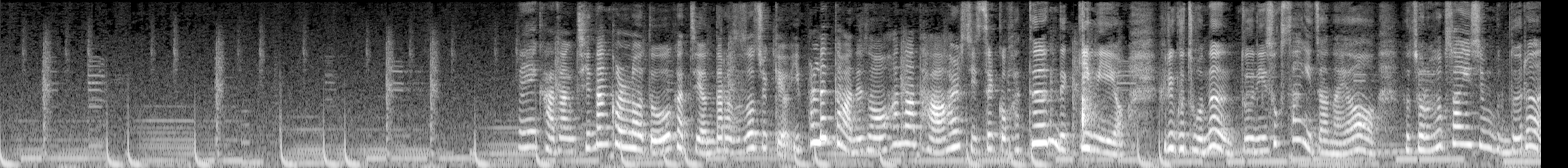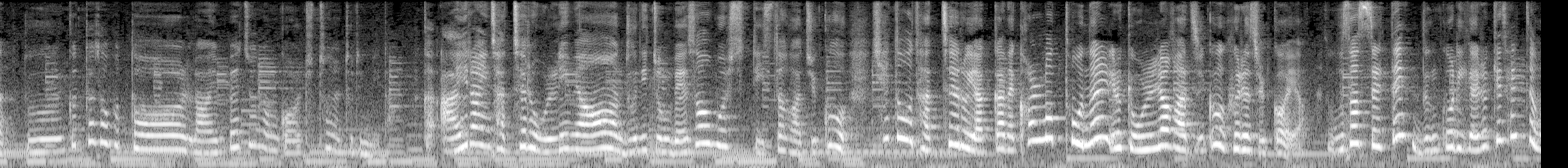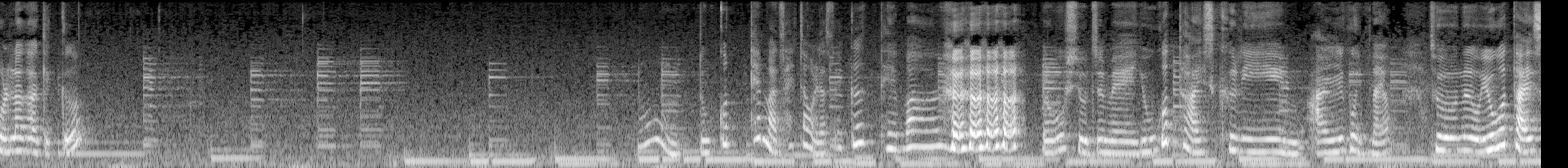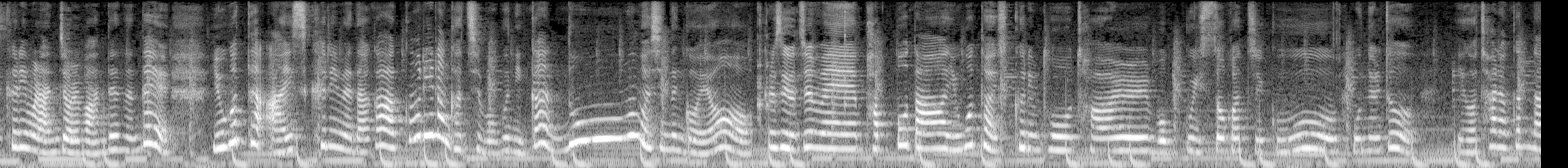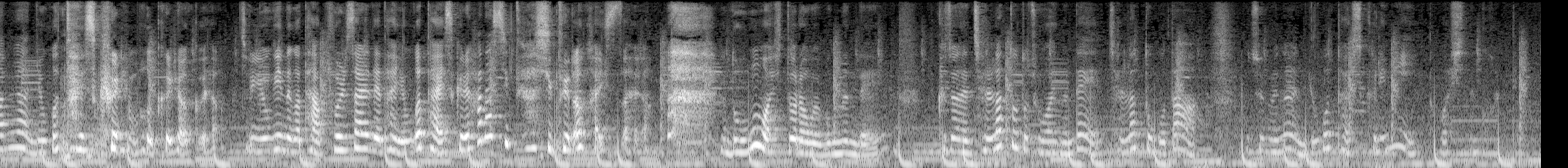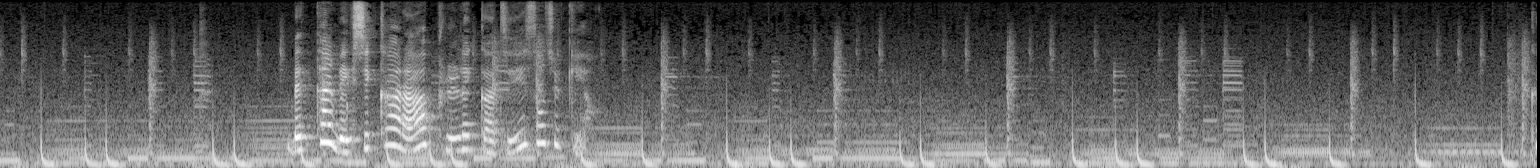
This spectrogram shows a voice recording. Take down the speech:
네, 가장 진한 컬러도 같이 연달아서 써줄게요. 이 팔레트 안에서 하나 다 할 수 있을 것 같은 느낌이에요. 그리고 저는 눈이 속쌍이잖아요. 저처럼 속상이신 분들은 눈 끝에서부터 라인 빼주는 걸 추천을 드립니다. 그러니까 아이라인 자체를 올리면 눈이 좀 매서워 보일 수도 있어가지고 섀도우 자체로 약간의 컬러 톤을 이렇게 올려가지고 그려줄 거예요. 웃었을 때 눈꼬리가 이렇게 살짝 올라가게끔 음, 눈 끝에만 살짝 올렸어요. 끝에만. 여러분 혹시 요즘에 요거트 아이스크림 알고 있나요? 저는 요거트 아이스크림을 안 지 얼마 안 됐는데 요거트 아이스크림에다가 꿀이랑 같이 먹으니까 너무 맛있는 거예요. 그래서 요즘에 밥보다 요거트 아이스크림 더 잘 먹고 있어가지고 오늘도 이거 촬영 끝나면 요거트 아이스크림 먹으려고요. 지금 여기 있는 거 다 불살대 다 요거트 아이스크림 하나씩 하나씩 들어가 있어요. 너무 맛있더라고요 먹는데. 그 전엔 젤라또도 좋아했는데 젤라또보다 요즘에는 요거트 아이스크림이 더 맛있는 것 같아요. 메탈 멕시카라 블랙까지 써줄게요.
